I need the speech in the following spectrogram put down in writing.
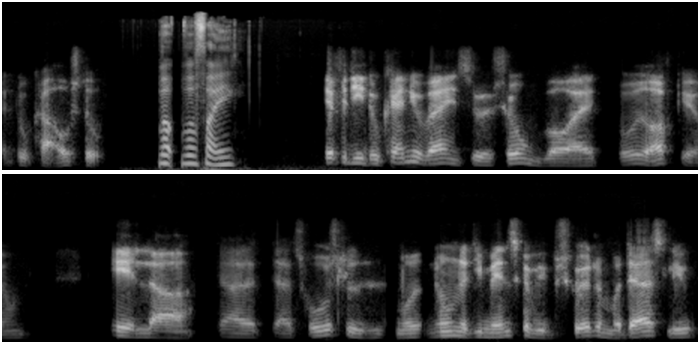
at du kan afstå. Hvor, hvorfor ikke? Ja, fordi du kan jo være i en situation, hvor at både opgaven eller der, der er trussel mod nogle af de mennesker, vi beskytter mod deres liv,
